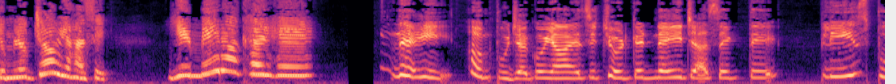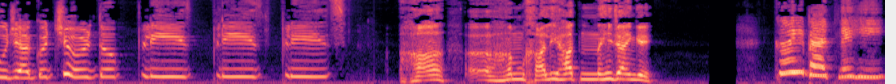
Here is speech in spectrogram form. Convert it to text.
तुम लोग जाओ यहाँ से। ये मेरा घर है। नहीं हम पूजा को यहाँ ऐसे छोड़कर नहीं जा सकते। प्लीज़ पूजा को छोड़ दो। Please please please. हाँ हम खाली हाथ नहीं जाएँगे। कोई बात नहीं।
